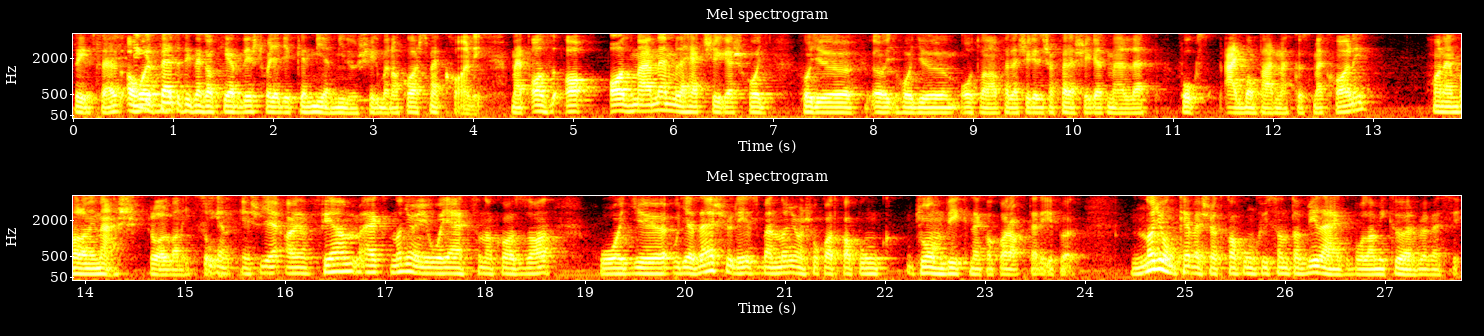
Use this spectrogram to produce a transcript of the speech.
részhez, ahol Igen. felteszik meg a kérdést, hogy egyébként milyen minőségben akarsz meghalni. Mert az, a, az már nem lehetséges, hogy, hogy, hogy, hogy ott van a feleséged, és a feleséged mellett fogsz ágyban párnák közt meghalni, hanem valami másról van itt szó. Igen, és ugye a filmek nagyon jól játszanak azzal, hogy ugye az első részben nagyon sokat kapunk John Wicknek a karakteréből. Nagyon keveset kapunk viszont a világból, ami körbeveszi.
